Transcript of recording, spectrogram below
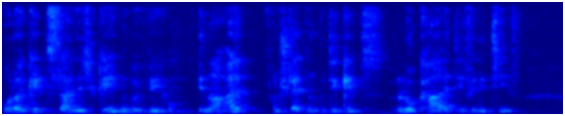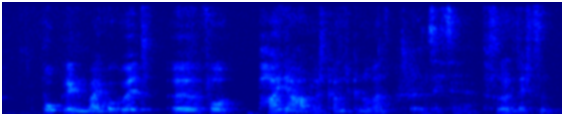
Oder gibt es da nicht Gegenbewegungen innerhalb von Städten? Und die gibt es lokal definitiv. Brooklyn Microgrid äh, vor ein paar Jahren, weiß gar nicht genau wann. 2016, ja. 2016.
